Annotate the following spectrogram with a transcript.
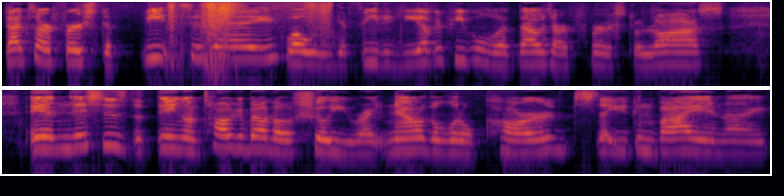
that's our first defeat today. Well, we defeated the other people, but that was our first loss. And this is the thing I'm talking about. I'll show you right now the little cards that you can buy, and I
